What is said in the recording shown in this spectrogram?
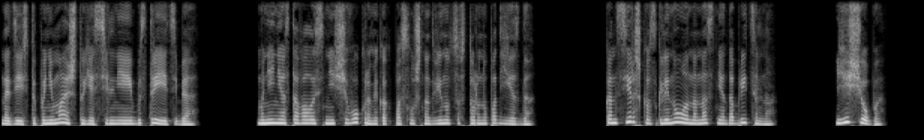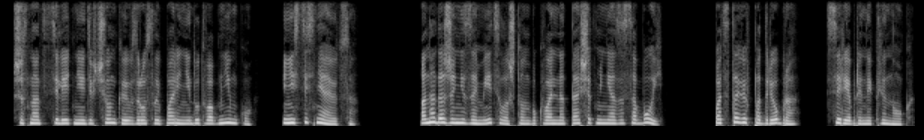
Надеюсь, ты понимаешь, что я сильнее и быстрее тебя. Мне не оставалось ничего, кроме как послушно двинуться в сторону подъезда. Консьержка взглянула на нас неодобрительно. Еще бы. Шестнадцатилетняя девчонка и взрослый парень идут в обнимку и не стесняются. Она даже не заметила, что он буквально тащит меня за собой, подставив под ребра серебряный клинок.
